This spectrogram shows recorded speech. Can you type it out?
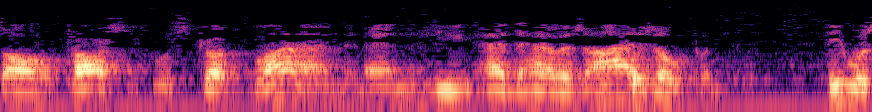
Saul of Tarsus was struck blind, and he had to have his eyes opened. He was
